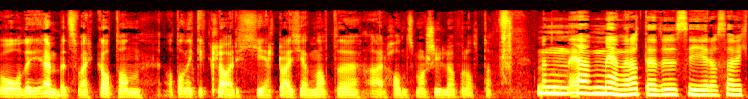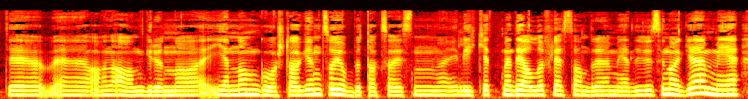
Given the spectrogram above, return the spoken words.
og det i embetsverket at, at, han ikke klarer helt å erkjenne at det er han som har skylda for alt. det. Men jeg mener at det du sier også er viktig eh, av en annen grunn. og Gjennom gårsdagen så jobbet Dagsavisen i likhet med de aller fleste andre mediehus i Norge med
